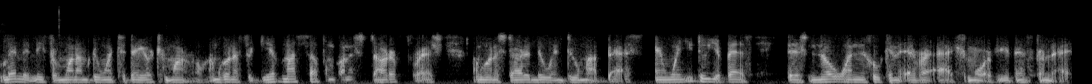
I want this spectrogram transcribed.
limit me from what I'm doing today or tomorrow. I'm going to forgive myself. I'm going to start afresh. I'm going to start anew and do my best. And when you do your best, there's no one who can ever ask more of you than from that.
